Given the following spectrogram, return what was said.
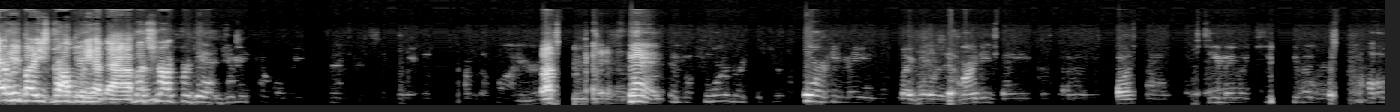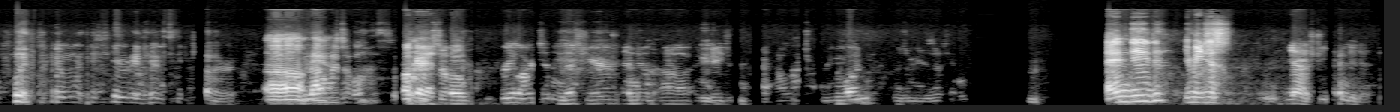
everybody's probably Logan, had that happen. Let's not forget Jimmy Kimmel. That's Then and before like before he made like what was it RDJ? He made like two Avengers all put Family Feud against each other. Um, that was awesome. okay. So Brie Larson this year ended uh, engagement to Alex Greenwald, who's a musician. ended. You mean just Yeah, she ended it.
